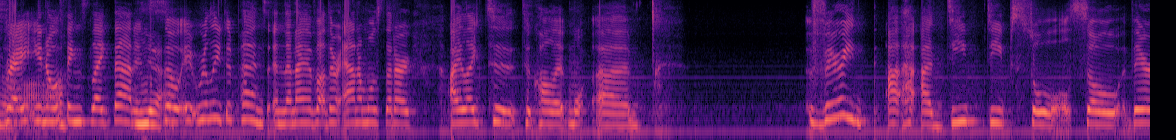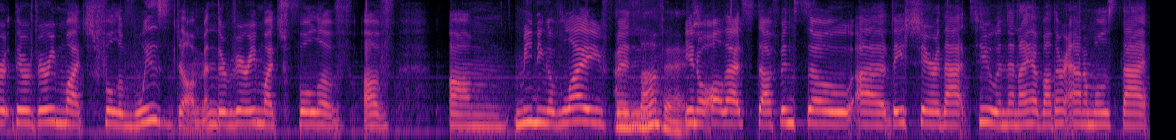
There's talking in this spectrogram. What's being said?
Right, you know things like that, and Yeah. so it really depends. And then I have other animals that are, I like to to call it more, uh, very uh, a deep deep soul so they're they're very much full of wisdom and they're very much full of of um, meaning of life I and love it. you know all that stuff and so uh, they share that too and then i have other animals that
